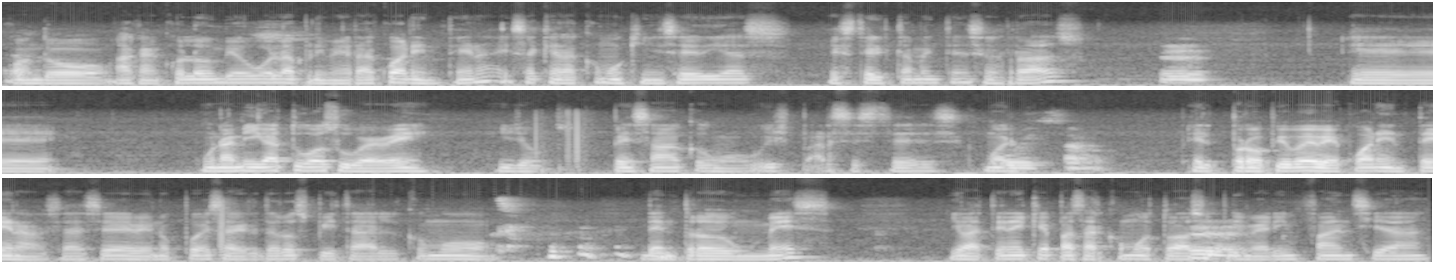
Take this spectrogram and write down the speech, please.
cuando acá en Colombia hubo la primera cuarentena, esa que era como 15 días estrictamente encerrados, Mm, eh, una amiga tuvo su bebé y yo pensaba como, uy, parce, este es como uy. El propio bebé cuarentena, o sea, ese bebé no puede salir del hospital como dentro de un mes y va a tener que pasar como toda su Mm. primera infancia,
